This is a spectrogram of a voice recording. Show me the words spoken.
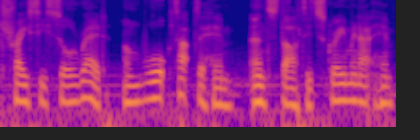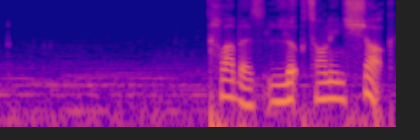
Tracie saw red and walked up to him and started screaming at him. Clubbers looked on in shock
